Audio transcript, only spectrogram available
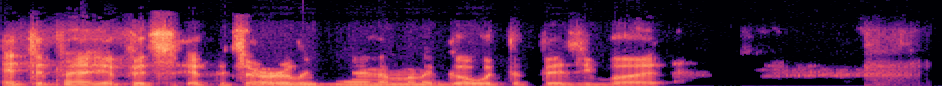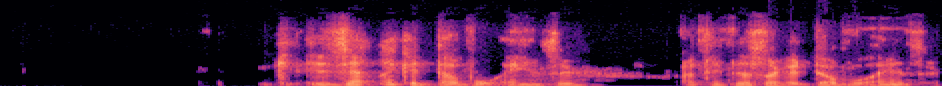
it depends. If it's if it's early, then I'm gonna go with the fizzy butt. Is that like a double answer? I think that's like a double answer.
